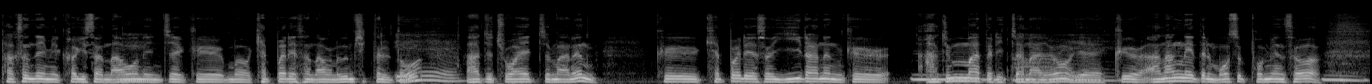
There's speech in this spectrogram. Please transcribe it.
박 선생님이 거기서 나오는 네. 이제 그 뭐 갯벌에서 나오는 음식들도 예. 아주 좋아했지만은 그 갯벌에서 일하는 그 음. 아줌마들 있잖아요. 아, 예. 예. 그 아낙네들 모습 보면서 음.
